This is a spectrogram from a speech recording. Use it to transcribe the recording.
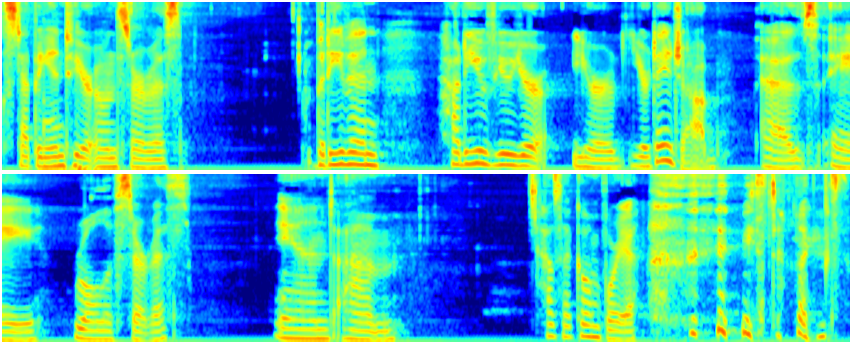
stepping into your own service, but even how do you view your your your day job as a role of service? And um, how's that going for you these times?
